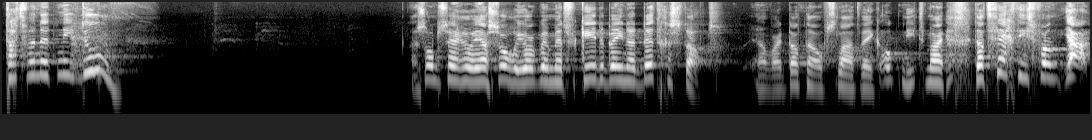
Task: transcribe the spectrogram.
dat we het niet doen. En soms zeggen we, ja sorry hoor, ik ben met verkeerde been naar bed gestapt. Waar dat nou op slaat, weet ik ook niet. Maar dat zegt iets van, ja,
